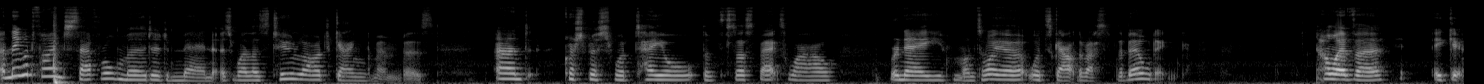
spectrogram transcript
and they would find several murdered men as well as two large gang members. And Crispus would tail the suspects while Renee Montoya would scout the rest of the building. However, a,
